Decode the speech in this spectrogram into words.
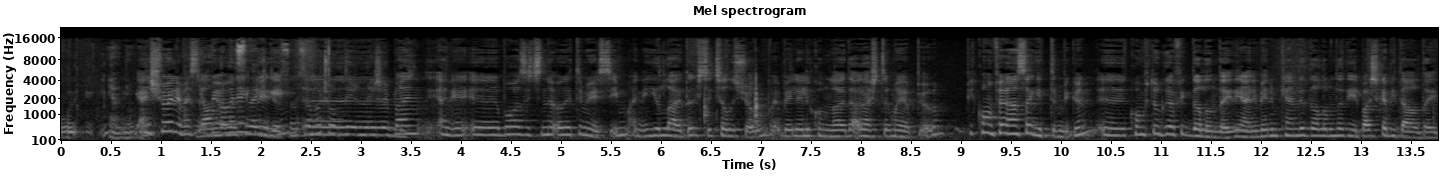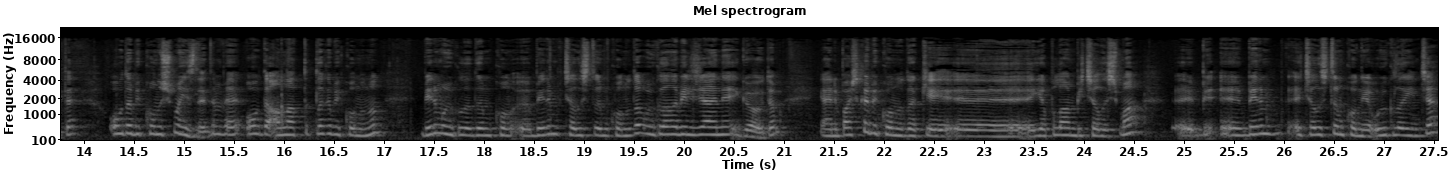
Bu yani, yani şöyle mesela bir örnek vereyim. Ama çok e, derinleşebilir. Ben hani e, Boğaziçi'nde öğretim üyesiyim. Hani yıllardır işte çalışıyorum. Belirli konularda araştırma yapıyorum. Bir konferansa gittim bir gün. E, kompütür grafik dalındaydı. Yani benim kendi dalımda değil, başka bir daldaydı. Orada bir konuşma izledim ve orada anlattıkları bir konunun benim uyguladığım konu, e, benim çalıştığım konuda uygulanabileceğini gördüm. Yani başka bir konudaki e, yapılan bir çalışma e, e, benim çalıştığım konuya uygulayınca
